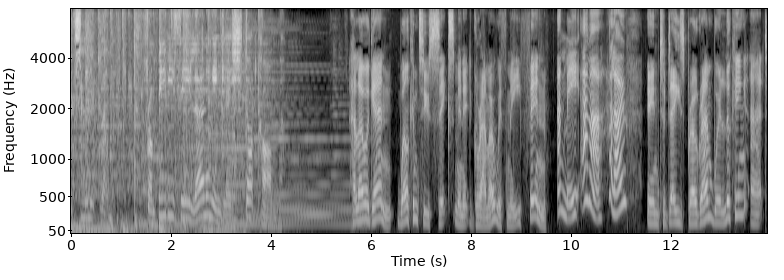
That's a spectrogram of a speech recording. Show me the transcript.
Six Minute Grammar. From bbclearningenglish.com. Hello again. Welcome to 6 Minute Grammar with me, Finn. And me, Emma. Hello. In today's program, we're looking at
